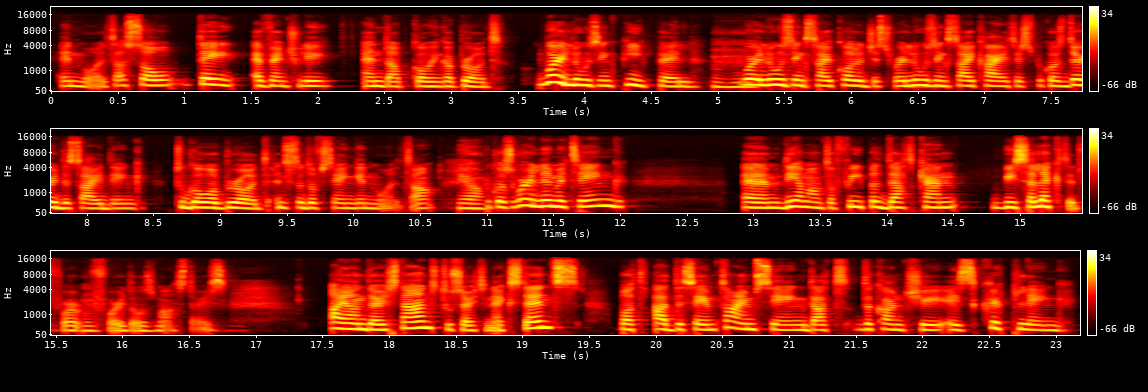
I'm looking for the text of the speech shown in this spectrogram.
in Malta. So they eventually end up going abroad. We're losing people. Mm-hmm. We're losing psychologists. We're losing psychiatrists because they're deciding to go abroad instead of staying in Malta. Yeah. Because we're limiting um, the amount of people that can be selected for, Mm-hmm. for those masters. I understand to certain extents, but at the same time, seeing that the country is crippling,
